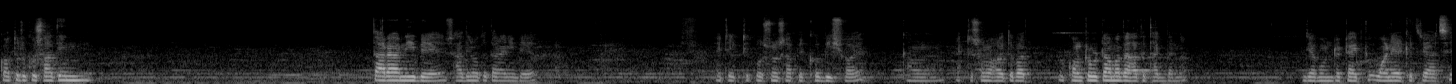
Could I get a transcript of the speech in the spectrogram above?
কতটুকু স্বাধীন তারা নিবে, স্বাধীনতা তারা নিবে, এটা একটি প্রশ্ন সাপেক্ষ বিষয়। কারণ একটা সময় হয়তো বা কন্ট্রোলটা আমাদের হাতে থাকবে না। যেমনটা টাইপ ওয়ানের ক্ষেত্রে আছে।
